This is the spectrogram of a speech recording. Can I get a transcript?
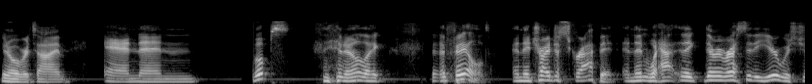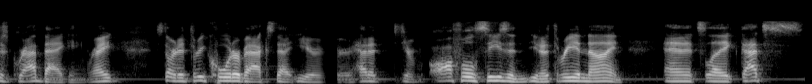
you know over time. And then whoops you know like it failed. And they tried to scrap it. And then what happened like the rest of the year was just grab bagging right? Started three quarterbacks that year had a awful season you know three and nine. And it's like that's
